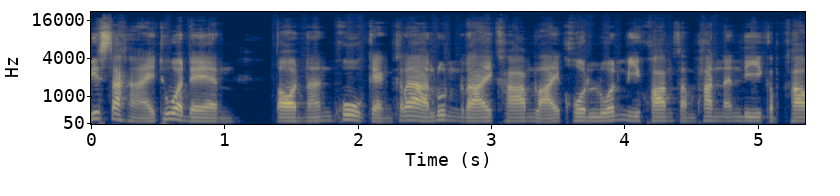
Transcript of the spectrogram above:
มิตรสหายทั่วแดน ตอนนั้นผู้แก่งกล้ารุ่นรายคามหลายคนล้วนมีความสัมพันธ์อันดีกับเขา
